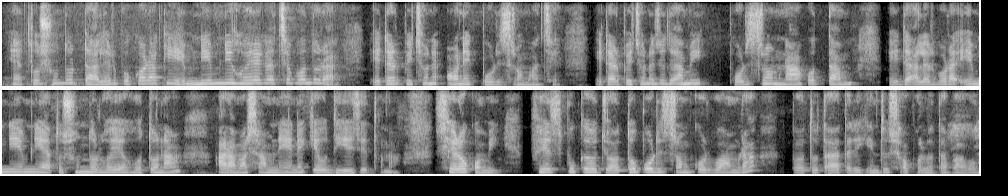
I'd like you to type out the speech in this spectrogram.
এত সুন্দর ডালের পকোড়া কি এমনি এমনি হয়ে গেছে বন্ধুরা? এটার পেছনে অনেক পরিশ্রম আছে। এটার পেছনে যদি আমি পরিশ্রম না করতাম, এই ডালের বড়া এমনি এমনি এত সুন্দর হয়ে হতো না আর আমার সামনে এনে কেউ দিয়ে যেত না। সেরকমই ফেসবুকেও যত পরিশ্রম করব আমরা, তত তাড়াতাড়ি কিন্তু সফলতা পাবো।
